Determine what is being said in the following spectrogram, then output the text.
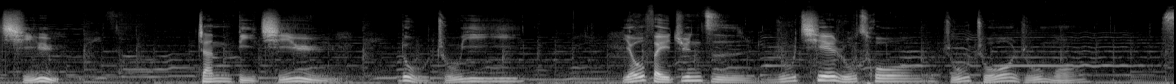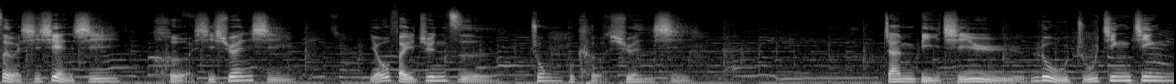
齐语》：瞻彼齐语，露竹依依。有匪君子，如切如磋，如琢如磨。色兮宪兮，赫兮喧兮。有匪君子，终不可宣兮。瞻彼齐语，露竹晶晶。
